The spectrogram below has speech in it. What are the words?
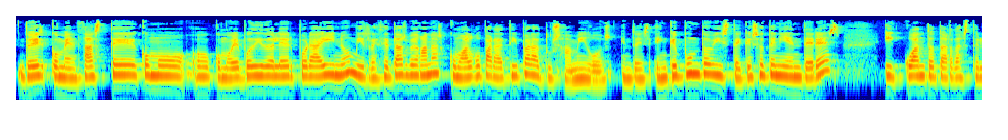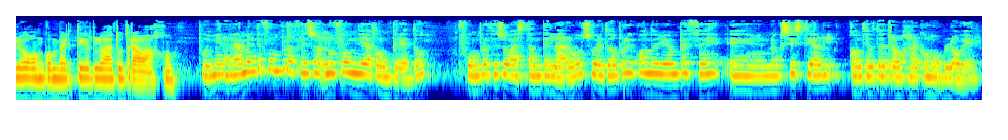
Entonces comenzaste como, como he podido leer por ahí, ¿no? Mis recetas veganas como algo para ti, para tus amigos. Entonces, ¿en qué punto viste que eso tenía interés y cuánto tardaste luego en convertirlo a tu trabajo? Pues mira, realmente fue un proceso, no fue un día concreto fue un proceso bastante largo, sobre todo porque cuando yo empecé eh, no existía el concepto de trabajar como blogger.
